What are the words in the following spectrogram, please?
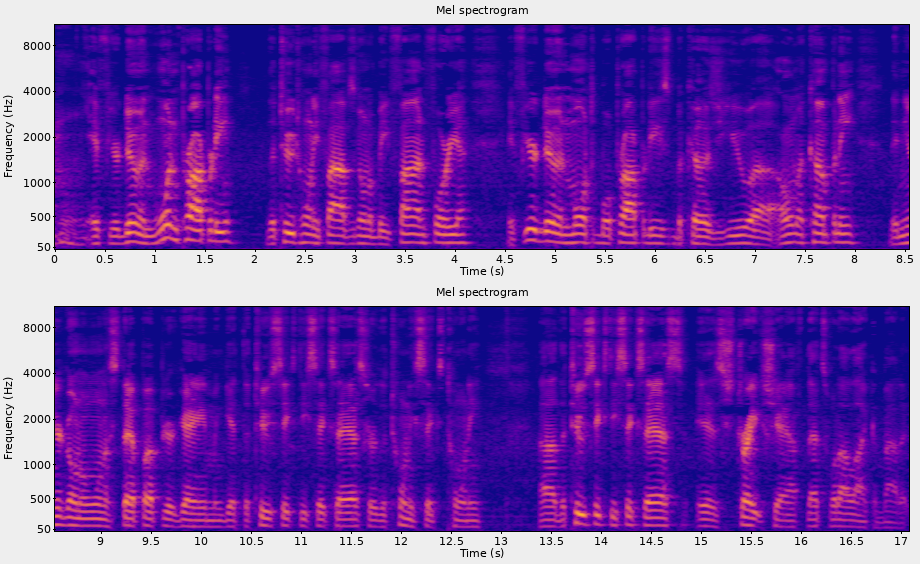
if you're doing one property, the 225 is going to be fine for you. If you're doing multiple properties because you uh, own a company, then you're going to want to step up your game and get the 266S or the 2620. Uh, the 266S is straight shaft. That's what I like about it.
